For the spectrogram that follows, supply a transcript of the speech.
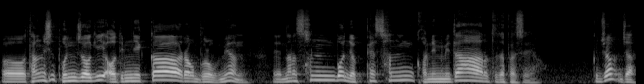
어, 당신 본적이 어딥니까? 라고 물어보면 예, 나는 산본 옆에 산건입니다. 라고 대답하세요. 그죠? 자,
